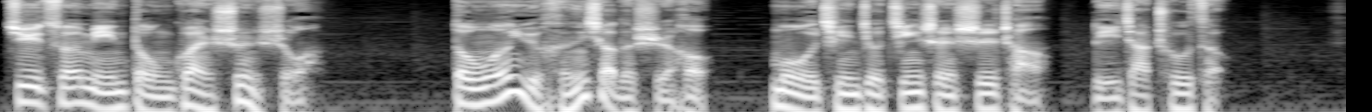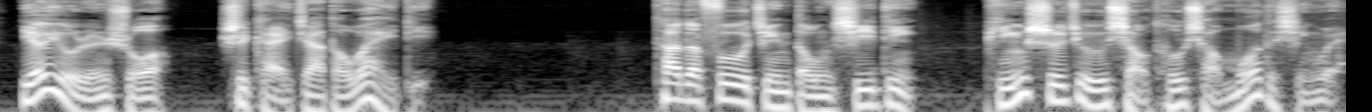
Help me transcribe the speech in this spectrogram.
据村民董冠顺说，董文宇很小的时候，母亲就精神失常离家出走，也有人说是改嫁到外地。他的父亲董希定。平时就有小偷小摸的行为。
